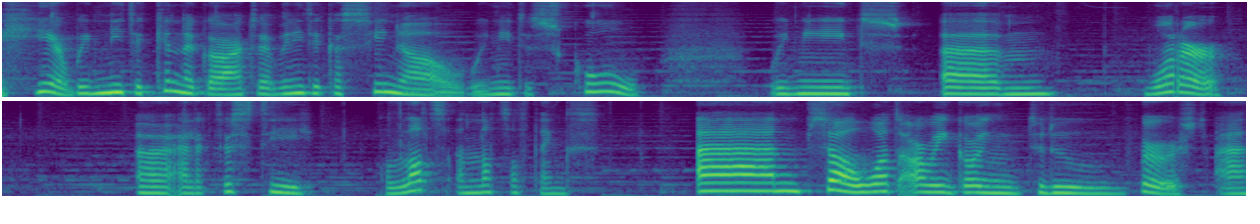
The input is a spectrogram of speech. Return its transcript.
here we need a kindergarten, we need a casino, we need a school, we need um, water, uh, electricity, lots and lots of things. Um, so what are we going to do first? I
